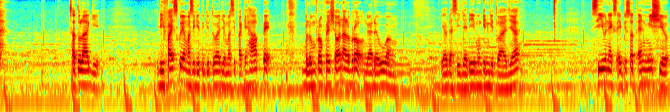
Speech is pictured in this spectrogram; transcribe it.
satu lagi. Deviceku yang masih gitu-gitu aja masih pakai HP belum profesional bro. Nggak ada uang. Ya udah sih jadi mungkin gitu aja. See you next episode and miss you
